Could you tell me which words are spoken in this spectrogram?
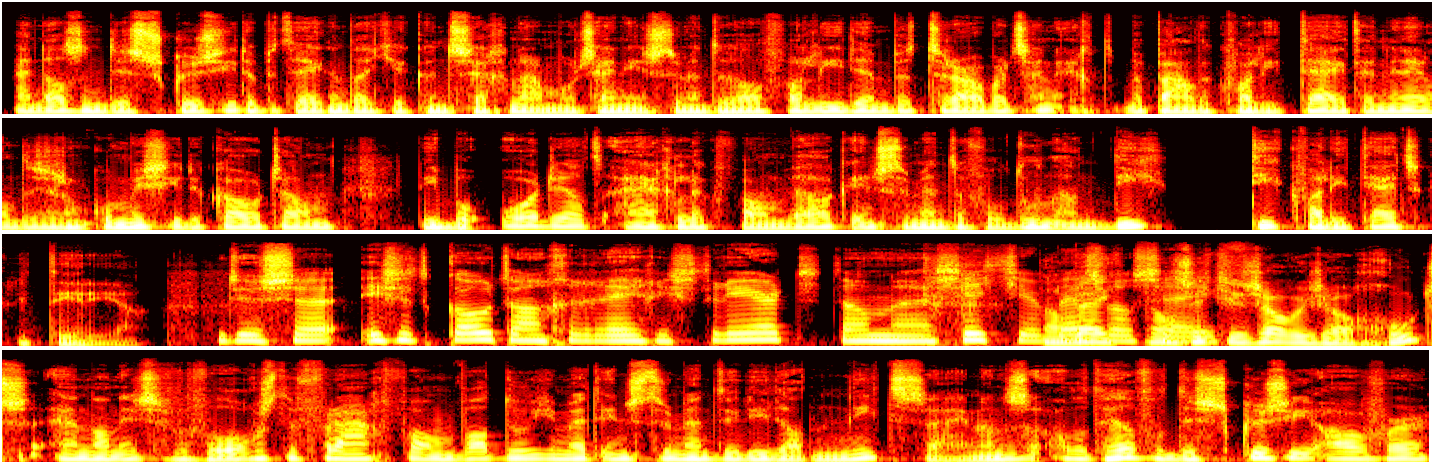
En dat is een discussie. Dat betekent dat je kunt zeggen, nou, zijn die instrumenten wel valide en betrouwbaar? Het zijn echt bepaalde kwaliteiten. En in Nederland is er een commissie, de COTAN, die beoordeelt eigenlijk van welke instrumenten voldoen aan die die kwaliteitscriteria. Dus uh, is het code dan geregistreerd, dan uh, zit je dan best weet, wel Dan safe. zit je sowieso goed. En dan is er vervolgens de vraag van wat doe je met instrumenten die dat niet zijn. Dan is er altijd heel veel discussie over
